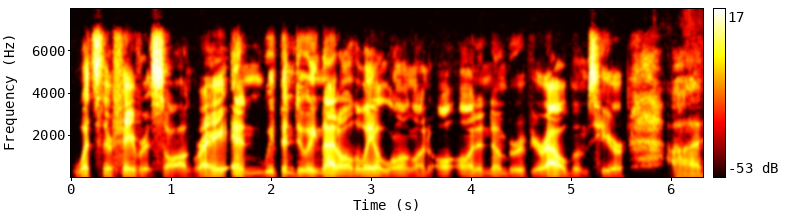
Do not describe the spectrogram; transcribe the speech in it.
what's their favorite song, right? And we've been doing that all the way along on on a number of your albums here. Uh,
